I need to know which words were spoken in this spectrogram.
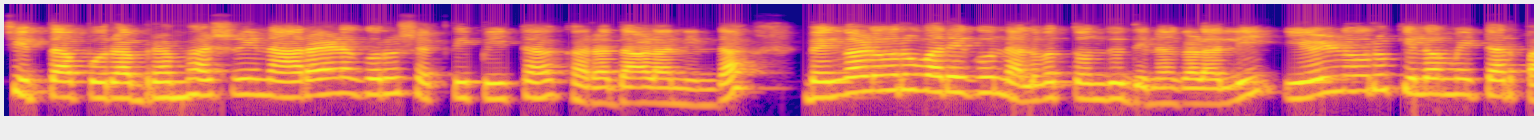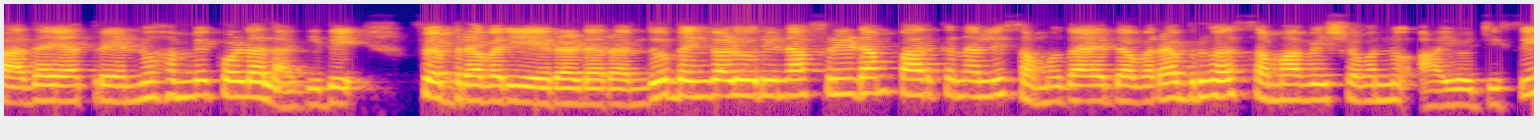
ಚಿತ್ತಾಪುರ ಬ್ರಹ್ಮಶ್ರೀ ನಾರಾಯಣಗುರು ಶಕ್ತಿಪೀಠ ಕರದಾಳನಿಂದ ಬೆಂಗಳೂರುವರೆಗೂ ನಲವತ್ತೊಂದು ದಿನಗಳಲ್ಲಿ ಏಳ್ನೂರು ಕಿಲೋಮೀಟರ್ ಪಾದಯಾತ್ರೆಯನ್ನು ಹಮ್ಮಿಕೊಳ್ಳಲಾಗಿದೆ. ಫೆಬ್ರವರಿ ಎರಡರಂದು ಬೆಂಗಳೂರಿನ ಫ್ರೀಡಂ ಪಾರ್ಕ್ನಲ್ಲಿ ಸಮುದಾಯದವರ ಬೃಹತ್ ಸಮಾವೇಶವನ್ನು ಆಯೋಜಿಸಿ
